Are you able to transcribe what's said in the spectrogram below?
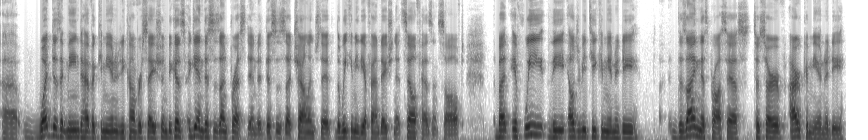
Uh, what does it mean to have a community conversation? Because again, this is unprecedented. This is a challenge that the Wikimedia Foundation itself hasn't solved. But if we, the LGBT community, design this process to serve our community,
